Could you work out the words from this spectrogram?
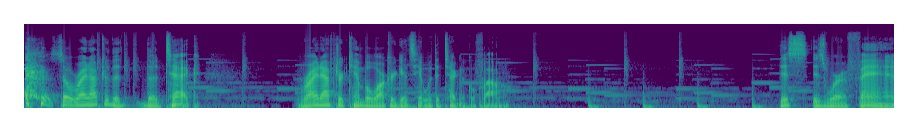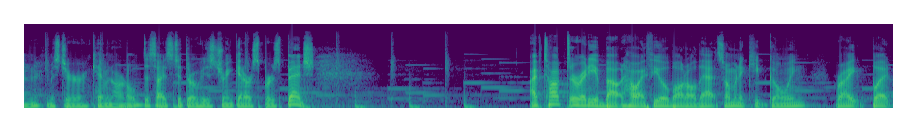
so right after the the tech, right after Kemba Walker gets hit with a technical foul. This is where a fan, Mr. Kevin Arnold, decides to throw his drink at our Spurs bench. I've talked already about how I feel about all that, so I'm going to keep going, right? But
